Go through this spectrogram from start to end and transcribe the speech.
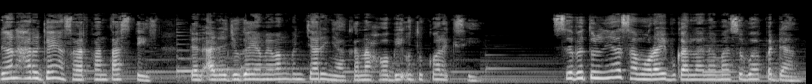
dengan harga yang sangat fantastis dan ada juga yang memang mencarinya karena hobi untuk koleksi. Sebetulnya samurai bukanlah nama sebuah pedang,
